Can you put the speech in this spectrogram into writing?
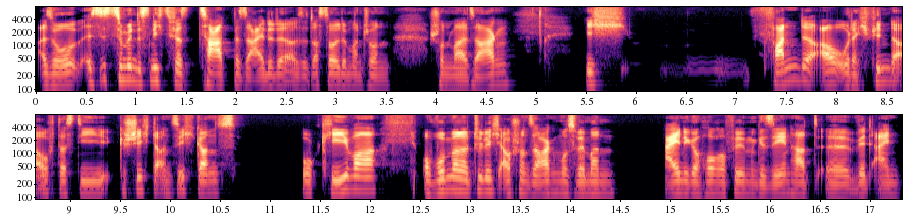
also es ist zumindest nichts für zart beseitete, also das sollte man schon, schon mal sagen. Ich fand auch, oder ich finde auch, dass die Geschichte an sich ganz okay war. Obwohl man natürlich auch schon sagen muss, wenn man einige Horrorfilme gesehen hat, äh, wird ein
